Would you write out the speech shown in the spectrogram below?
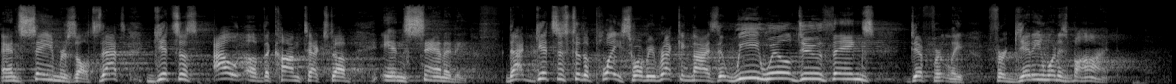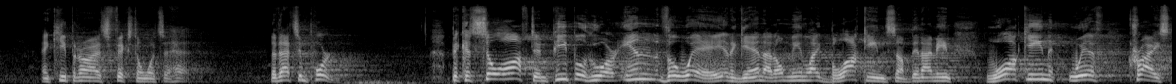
and same results. That gets us out of the context of insanity. That gets us to the place where we recognize that we will do things differently, forgetting what is behind and keeping our eyes fixed on what's ahead. Now, that's important. Because so often people who are in the way, and again, I don't mean like blocking something, I mean walking with Christ.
